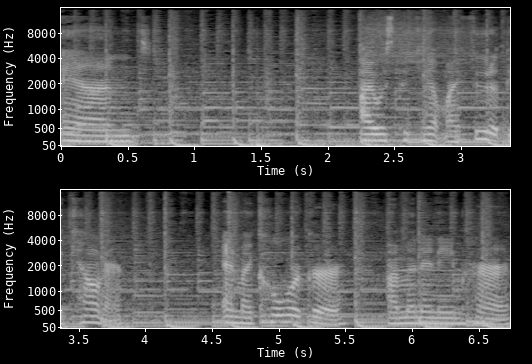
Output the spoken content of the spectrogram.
and I was picking up my food at the counter, and my coworker, I'm gonna name her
